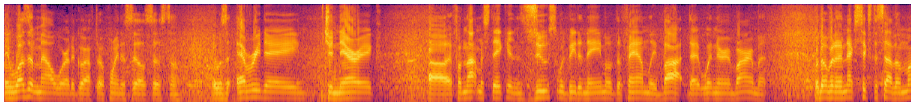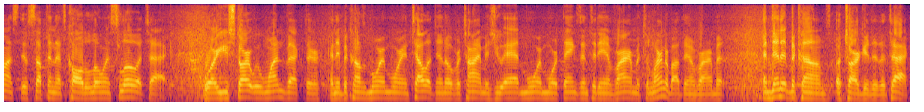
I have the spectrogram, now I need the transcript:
it wasn't malware to go after a point of sale system. It was everyday, generic. Uh, if I'm not mistaken, Zeus would be the name of the family bot that went in their environment. But over the next six to seven months, there's something that's called a low and slow attack, where you start with one vector and it becomes more and more intelligent over time as you add more and more things into the environment to learn about the environment, and then it becomes a targeted attack.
